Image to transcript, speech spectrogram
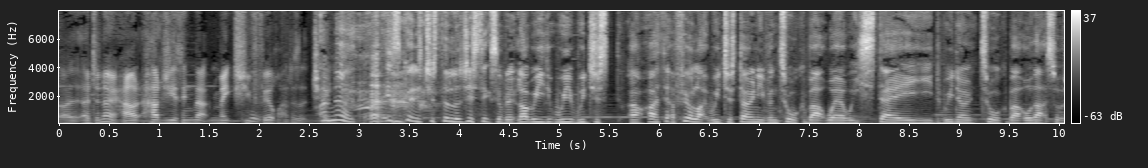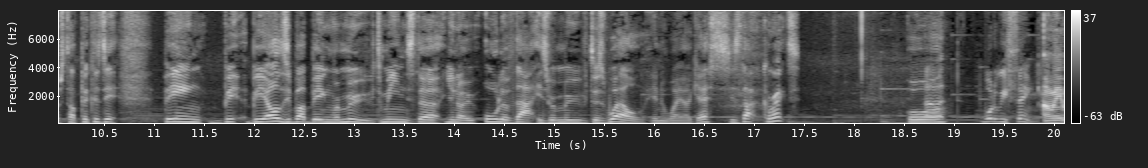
I, I don't know. How, how do you think that makes you feel? How does it change? I change? know it's good. It's just the logistics of it. Like we we, we just uh, I, th- I feel like we just don't even talk about where we stayed. We don't talk about all that sort of stuff because it being Be- Beelzebub being removed means that you know all of that is removed as well in a way. I guess is that correct? Or Uh, what do we think? I mean,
